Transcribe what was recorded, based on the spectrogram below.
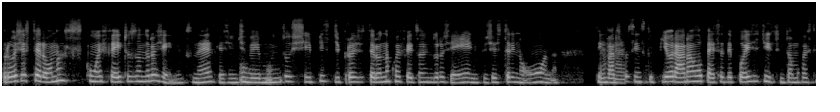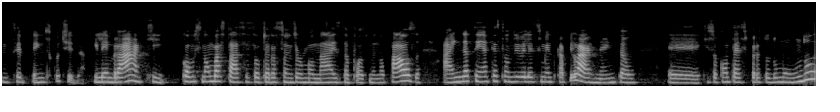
progesteronas com efeitos androgênicos, né? Que a gente uhum. vê muitos chips de progesterona com efeitos androgênicos, gestrinona, tem uhum. vários pacientes que pioraram a alopecia depois disso, então é uma coisa que tem que ser bem discutida. E lembrar que, como se não bastasse as alterações hormonais da pós-menopausa, ainda tem a questão do envelhecimento capilar, né? Então, é, que isso acontece para todo mundo.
